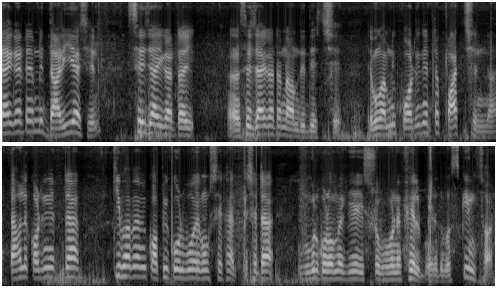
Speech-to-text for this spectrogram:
জায়গাটায় আপনি দাঁড়িয়ে আছেন সেই জায়গাটায় সেই জায়গাটা নাম দিয়ে দিচ্ছে। এবং আপনি কোঅর্ডিনেটটা পাচ্ছেন না, তাহলে কোঅর্ডিনেটটা কীভাবে আমি কপি করব এবং সেখানে সেটা গুগল ক্রোমে গিয়ে ইসরো ভবনে ফেলব এটা দেবো। স্ক্রিনশট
